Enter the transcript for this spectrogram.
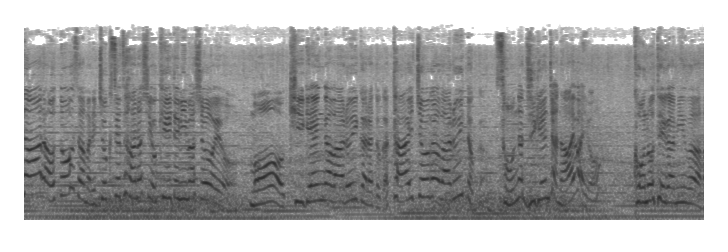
ならお父様に直接話を聞いてみましょうよ。もう機嫌が悪いからとか体調が悪いとかそんな次元じゃないわよ。この手紙は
